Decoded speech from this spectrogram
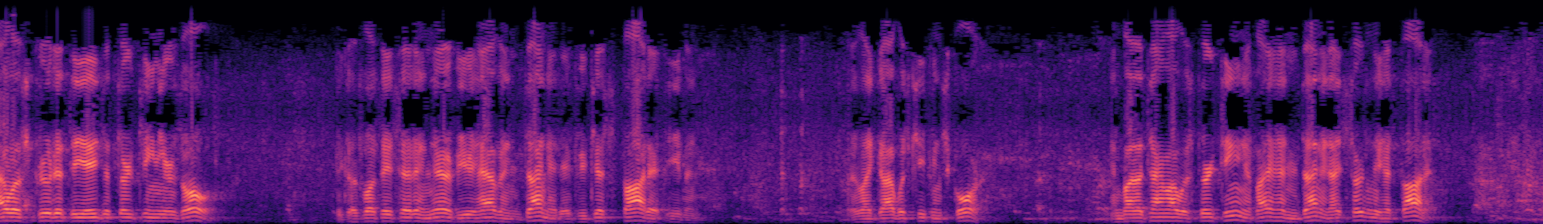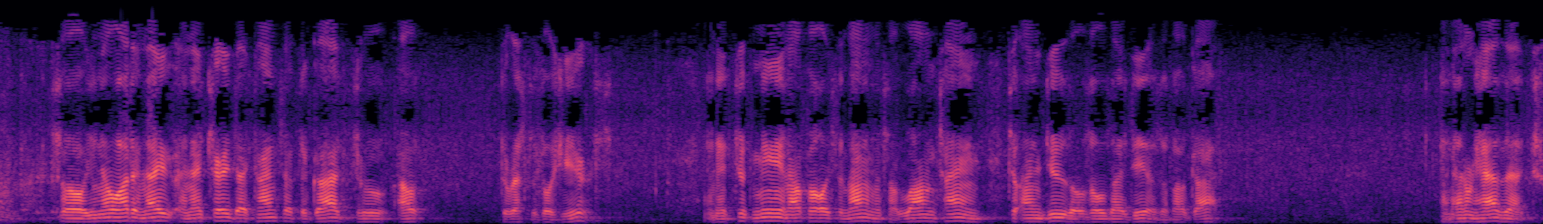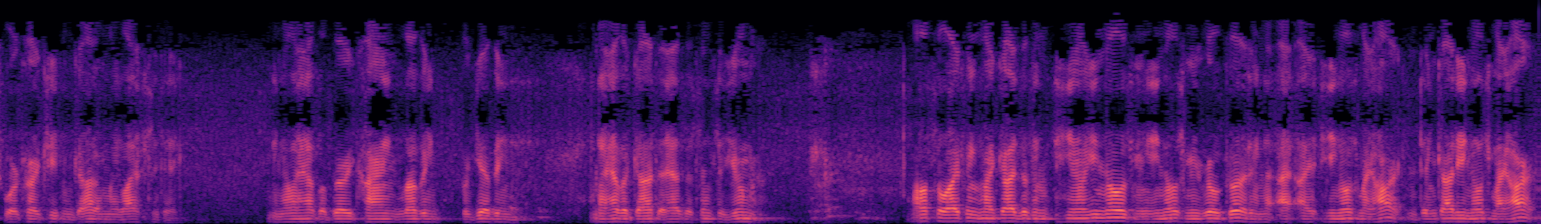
I was screwed at the age of 13 years old. Because what they said in there, if you haven't done it, if you just thought it even, like God was keeping score. And by the time I was 13, if I hadn't done it, I certainly had thought it. So you know what? And I and I carried that concept of God throughout the rest of those years. And it took me and Alcoholics Anonymous a long time to undo those old ideas about God. And I don't have that scorecard keeping God in my life today. You know, I have a very kind, loving, forgiving, and I have a God that has a sense of humor. Also, I think my God doesn't, you know, He knows me. He knows me real good, and I, I, He knows my heart. And thank God He knows my heart.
